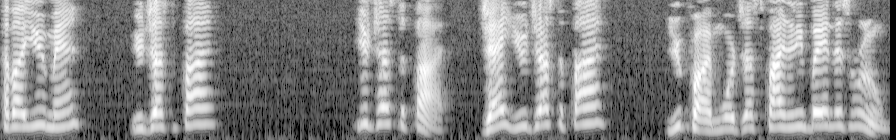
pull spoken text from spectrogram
How about you, man? You justified? You're justified. Jay, you justified? You probably more justified than anybody in this room.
